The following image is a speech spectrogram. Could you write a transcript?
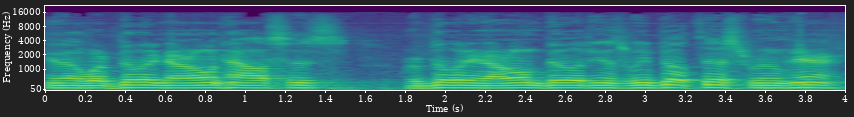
You know, we're building our own houses, we're building our own buildings. We built this room here.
